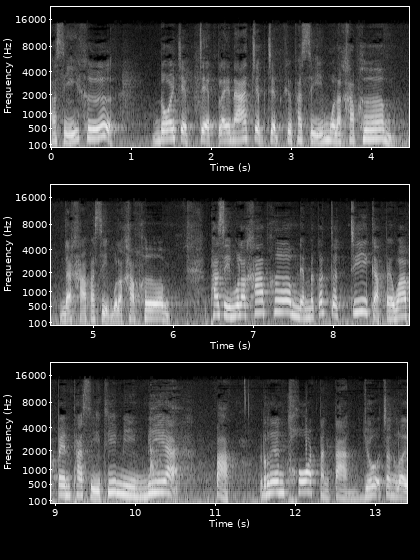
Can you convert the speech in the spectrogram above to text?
ภาษีคือโดยเจ็บๆเลยนะ เจ็บๆคือภาษีมูลค่าเพิ่มนะคะ ภาษีมูลค่าเพิ่ม ภาษีมูลค่าเพิ่มเนี่ยมันก็จะจี้กลับไปว่าเป็นภาษีที่มีเบี้ยปรับเรื่องโทษต่างๆ เยอะจังเลย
